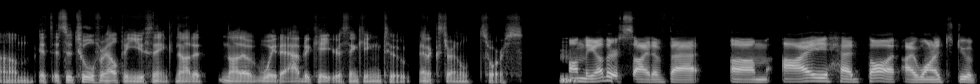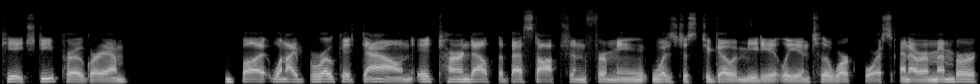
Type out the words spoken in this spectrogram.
Um, it, it's a tool for helping you think not a not a way to abdicate your thinking to an external source. On the other side of that um, I had thought I wanted to do a PhD program, but when I broke it down, it turned out the best option for me was just to go immediately into the workforce. And I remember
